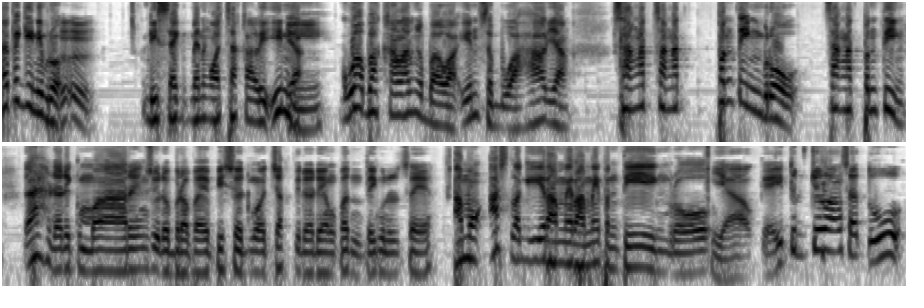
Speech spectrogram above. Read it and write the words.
Tapi gini bro, Mm-mm. di segmen ngocak kali ini, gua bakalan ngebawain sebuah hal yang sangat-sangat penting bro, sangat penting. Ah, dari kemarin sudah berapa episode ngocak tidak ada yang penting menurut saya. Among Us lagi rame-rame penting bro. Ya, oke, itu doang satu.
